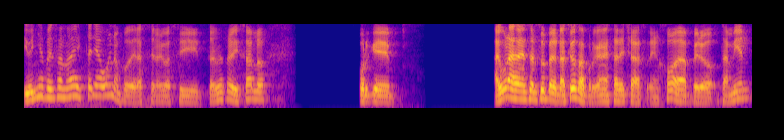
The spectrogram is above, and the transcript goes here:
y venía pensando, estaría bueno poder hacer algo así, tal vez revisarlo. Porque algunas deben ser súper graciosas porque van a estar hechas en joda, pero también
